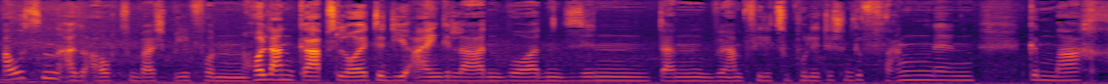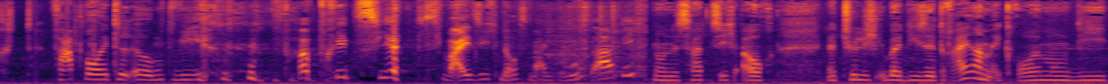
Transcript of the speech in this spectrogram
außen, also auch zum Beispiel von Holland gab es Leute, die eingeladen worden sind. Dann, wir haben viel zu politischen Gefangenen gemacht. Farbbeutel irgendwie fabriziert. Das weiß ich noch, es war großartig. Und es hat sich auch natürlich über diese Dreirameckräumung, die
